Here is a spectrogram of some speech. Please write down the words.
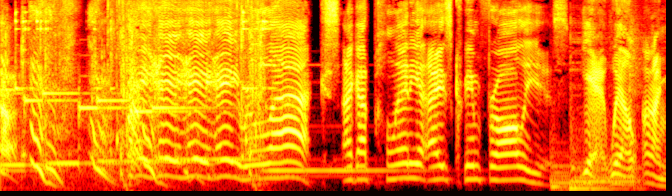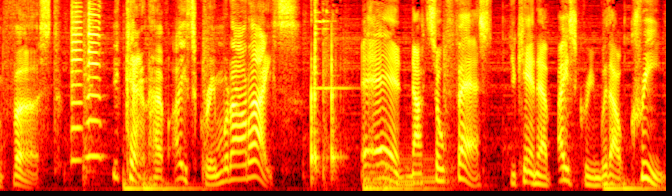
Hey, hey, hey, hey, relax. I got plenty of ice cream for all of you. Yeah, well, I'm first. You can't have ice cream without ice. And not so fast. You can't have ice cream without cream.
